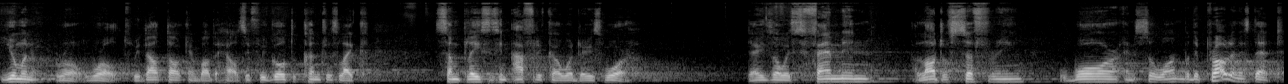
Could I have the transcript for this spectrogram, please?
human world, without talking about the health, if we go to countries like some places in Africa where there is war, there is always famine, a lot of suffering, war, and so on. But the problem is that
